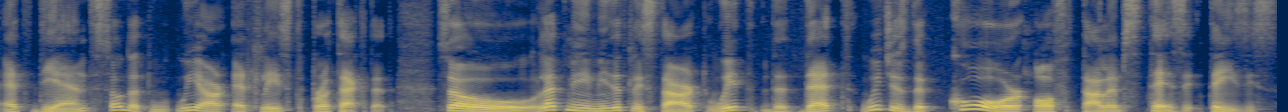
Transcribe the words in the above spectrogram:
at the end so that we are at least protected. So let me immediately start with the debt, which is the core of Taleb's thesis.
